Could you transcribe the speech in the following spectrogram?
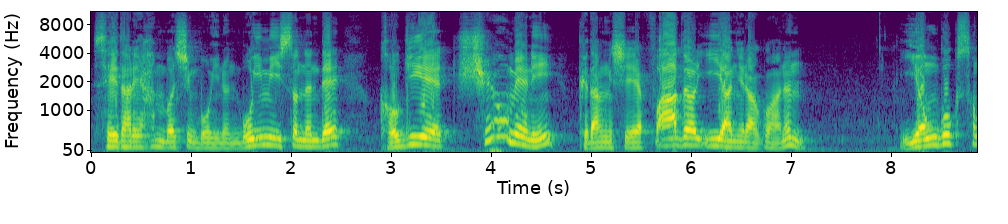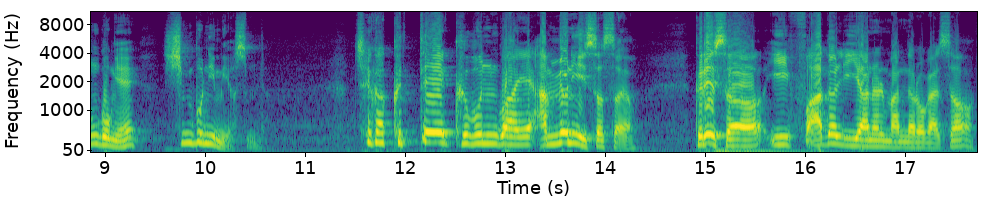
세 달에 한 번씩 모이는 모임이 있었는데 거기에 최우맨이 그 당시에 파더 이안이라고 하는 영국 성공의 신부님이었습니다. 제가 그때 그분과의 안면이 있었어요. 그래서 이 파더 이안을 만나러 가서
